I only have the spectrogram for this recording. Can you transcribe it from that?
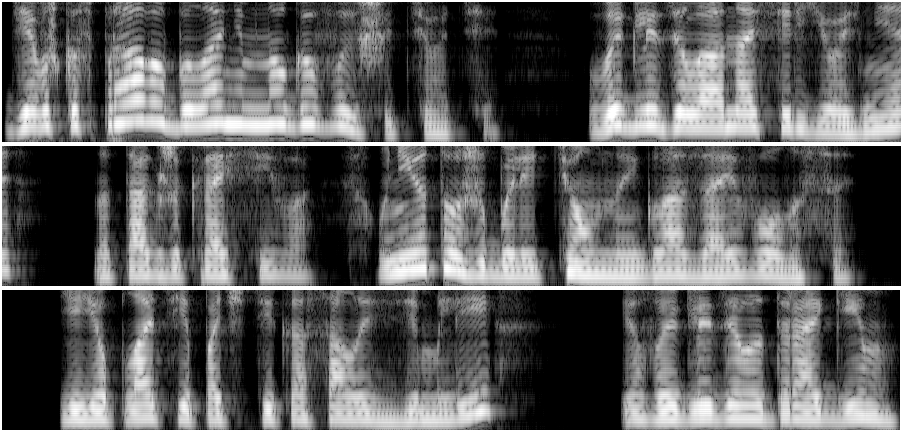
Девушка справа была немного выше тети. Выглядела она серьезнее, но также красиво. У нее тоже были темные глаза и волосы. Ее платье почти касалось земли и выглядело дорогим.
